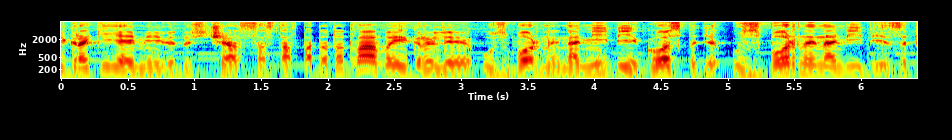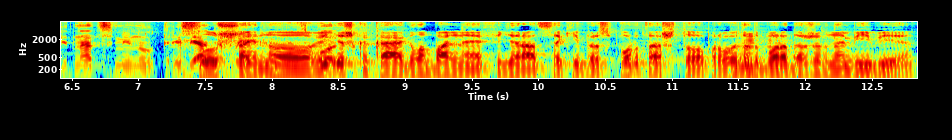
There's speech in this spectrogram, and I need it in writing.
игроки, я имею в виду сейчас состав по Dota 2, выиграли у сборной Намибии, господи, у сборной Намибии за 15 минут, ребята. Слушай, но сбор... видишь, какая глобальная федерация киберспорта, что проводит отборы даже в Намибии.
